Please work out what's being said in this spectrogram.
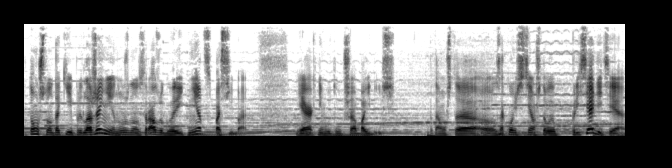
О том, что на такие предложения нужно сразу говорить нет, спасибо. Я как-нибудь лучше обойдусь. Потому что э, закончится тем, что вы присядете,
